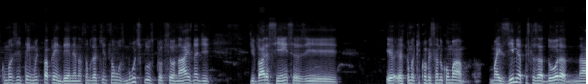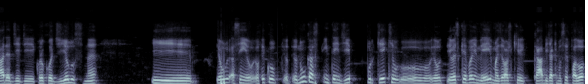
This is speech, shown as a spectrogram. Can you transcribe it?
como a gente tem muito para aprender, né? Nós estamos aqui, somos múltiplos profissionais, né, de, de várias ciências e eu, eu estamos aqui conversando com uma, uma exímia pesquisadora na área de, de crocodilos, né? E eu, assim, eu, eu fico, eu, eu nunca entendi por que, que eu, eu, eu escrevo um e-mail, mas eu acho que cabe, já que você falou,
